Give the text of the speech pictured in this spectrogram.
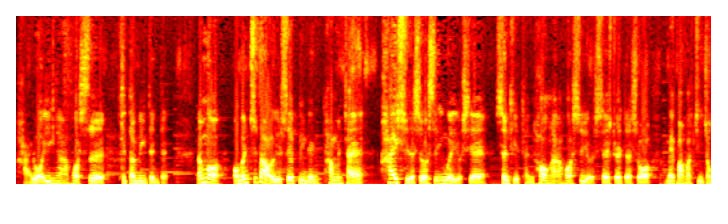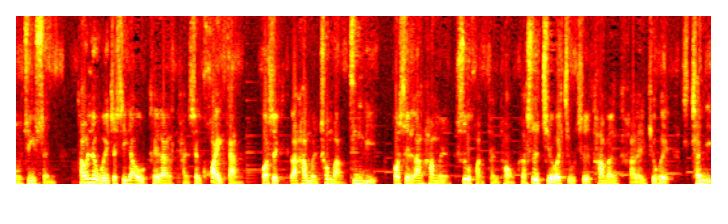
海洛因啊，或是可待因等等。那么我们知道，有些病人他们在开始的时候是因为有些身体疼痛啊，或是有些觉得说没办法集中精神，他们认为这些药物可以让产生快感，或是让他们充满精力，或是让他们舒缓疼痛。可是久而久之，他们可能就会成瘾。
